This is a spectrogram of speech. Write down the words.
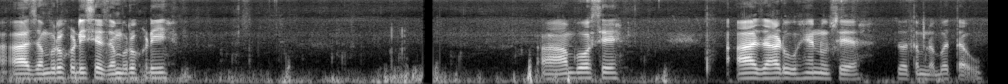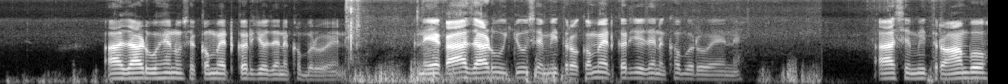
આ જમરૂખડી છે, જમરૂખડી. આ આંબો છે. આ ઝાડું હેનું છે. જો તમને બતાવું. આ ઝાડવું હેનું છે કમેન્ટ કરજો જેને ખબર હોય એને. અને એક આ ઝાડવું કયું છે મિત્રો, કમેન્ટ કરજો જેને ખબર હોય એને. આ છે મિત્રો આંબો.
